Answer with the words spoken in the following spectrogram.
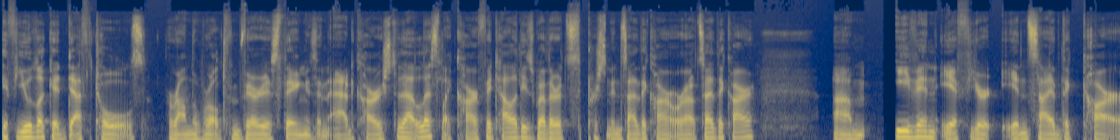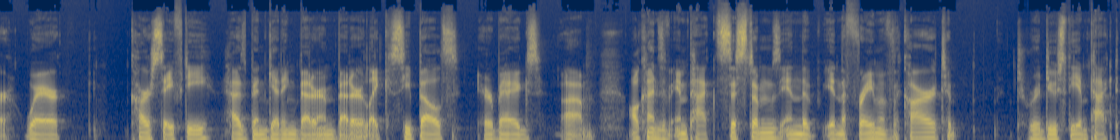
if you look at death tolls around the world from various things and add cars to that list, like car fatalities, whether it's the person inside the car or outside the car, um, even if you're inside the car, where car safety has been getting better and better, like seatbelts, airbags, um, all kinds of impact systems in the in the frame of the car to to reduce the impact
